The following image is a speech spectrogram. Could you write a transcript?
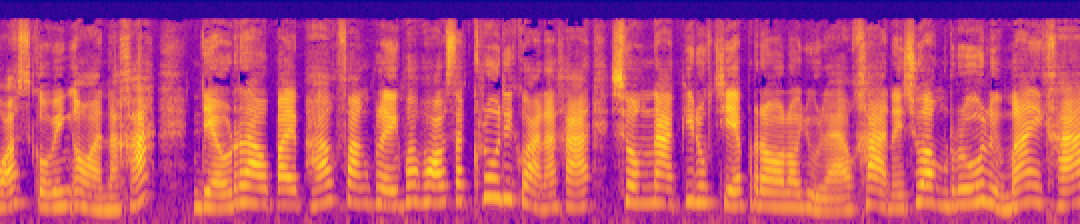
What's Going On นะคะ เดี๋ยวเราไปพักฟังเพลงเพราะๆสักครู่ดีกว่านะคะ ช่วงหน้าพี่ลูกเจี๊ยบรอเราอยู่แล้วค่ะ ในช่วงรู้หรือไม่ค่ะ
